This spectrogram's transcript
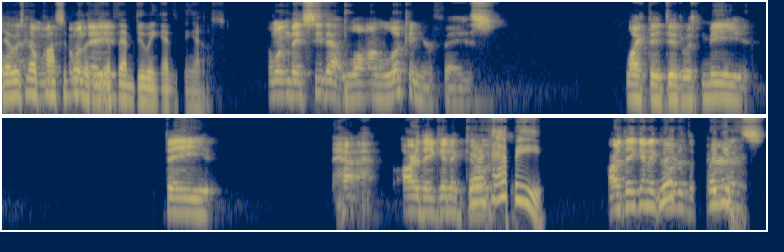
There was no and when- when possibility they- of them doing anything else. And when they see that long look in your face, like they did with me, they ha, are they going to go? They're happy. Are they going to go to the when you- parents?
